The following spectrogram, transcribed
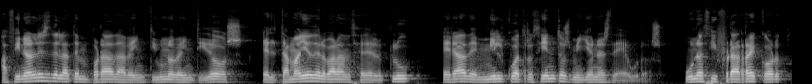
A finales de la temporada 21-22, el tamaño del balance del club era de 1.400 millones de euros, una cifra récord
